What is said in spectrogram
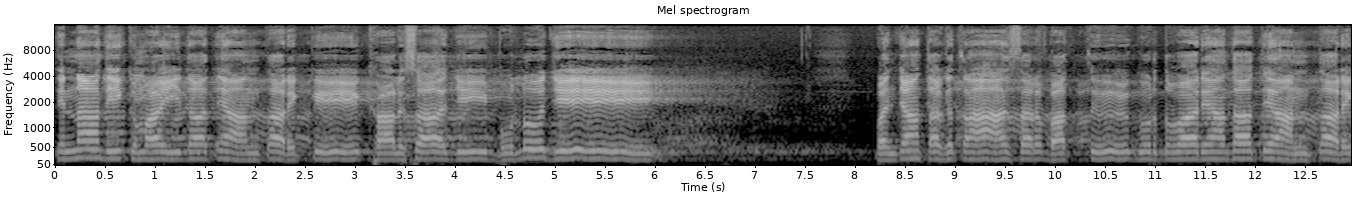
ਤਿੰਨਾਂ ਦੀ ਕਮਾਈ ਦਾ ਧਿਆਨ ਧਰ ਕੇ ਖਾਲਸਾ ਜੀ ਬੋਲੋ ਜੀ। ਪੰਜਾਂ ਤਖਤਾਂ ਸਰਬੱਤ ਗੁਰਦੁਆਰਿਆਂ ਦਾ ਧਿਆਨ ਧਰ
